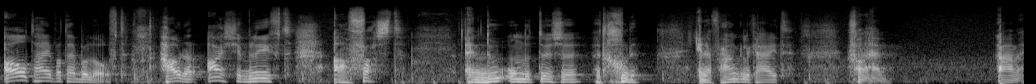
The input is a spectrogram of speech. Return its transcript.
altijd wat hij belooft. Hou daar alsjeblieft aan vast. En doe ondertussen het goede. In afhankelijkheid van hem. Amen.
